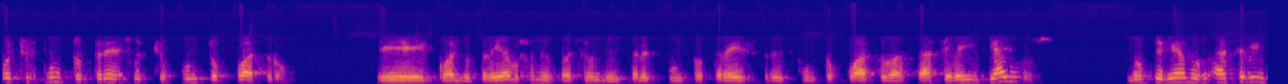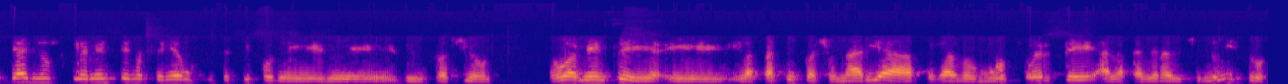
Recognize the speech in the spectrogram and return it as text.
8.3, 8.4, eh, cuando traíamos una inflación del 3.3, 3.4 hasta hace 20 años. No teníamos, hace 20 años realmente no teníamos este tipo de, de, inflación. Obviamente eh, la tasa inflacionaria ha pegado muy fuerte a la cadena de suministro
